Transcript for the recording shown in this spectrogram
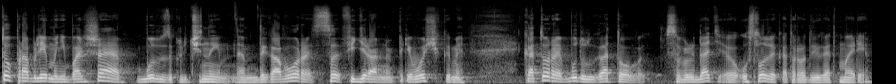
то проблема небольшая, будут заключены эм, договоры с федеральными перевозчиками, которые будут готовы соблюдать э, условия, которые выдвигает мэрия.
